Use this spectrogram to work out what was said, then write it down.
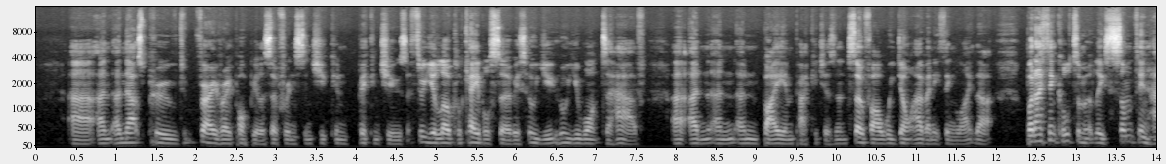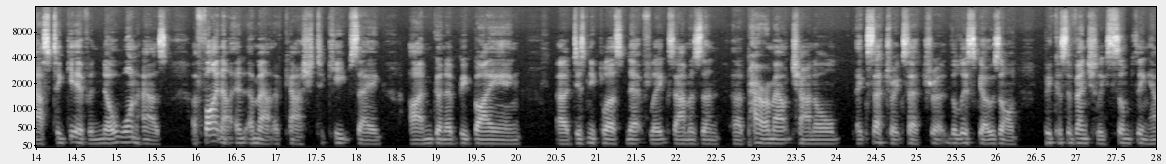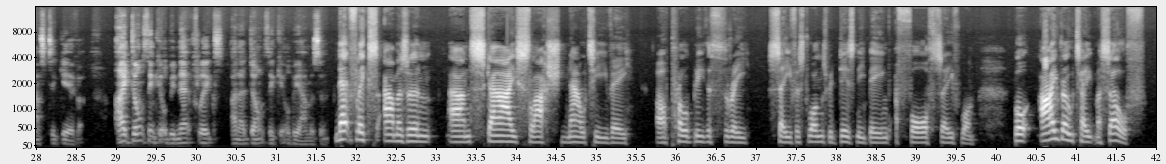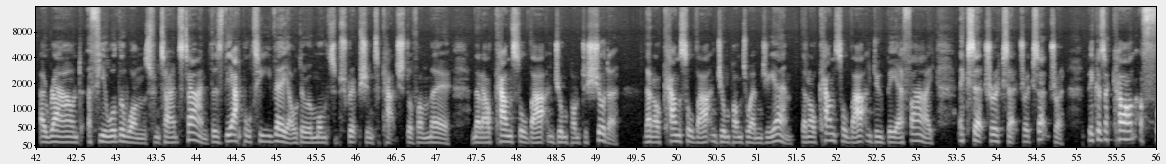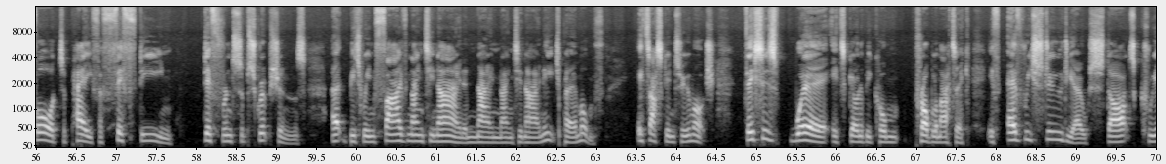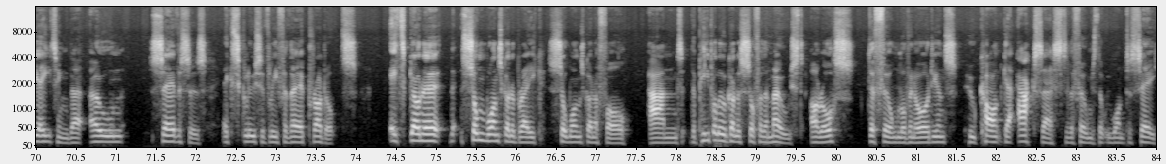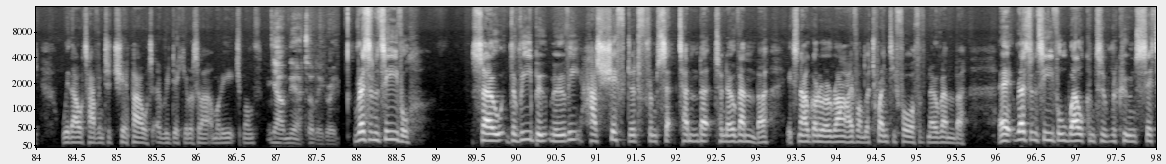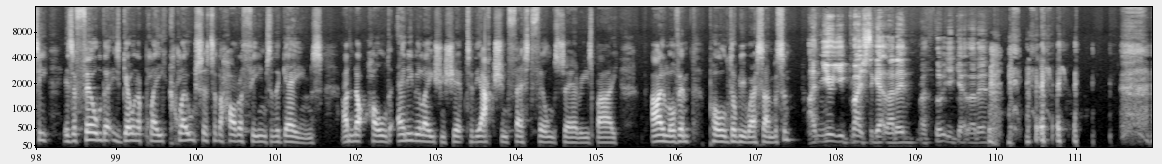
Uh, and, and that's proved very, very popular. So, for instance, you can pick and choose through your local cable service who you who you want to have uh, and, and, and buy in packages. And so far, we don't have anything like that. But I think ultimately something has to give, and no one has a finite amount of cash to keep saying, I'm going to be buying uh, Disney Plus, Netflix, Amazon, uh, Paramount Channel, etc., etc. The list goes on because eventually something has to give. I don't think it'll be Netflix, and I don't think it'll be Amazon. Netflix, Amazon, and Sky slash Now TV are probably the three safest ones, with Disney being a fourth safe one. But I rotate myself around a few other ones from time to time. There's the Apple TV. I'll do a month subscription to catch stuff on there, and then I'll cancel that and jump onto Shudder. Then I'll cancel that and jump onto MGM. Then I'll cancel that and do BFI, etc., etc., etc. Because I can't afford to pay for 15 different subscriptions at between 5.99 and 9.99 each per month. It's asking too much. This is where it's going to become problematic if every studio starts creating their own services exclusively for their products, it's gonna someone's gonna break, someone's gonna fall, and the people who are going to suffer the most are us, the film loving audience, who can't get access to the films that we want to see without having to chip out a ridiculous amount of money each month. Yeah, yeah, totally agree. Resident Evil So the reboot movie has shifted from September to November. It's now going to arrive on the 24th of November. Uh, Resident Evil Welcome to Raccoon City is a film that is going to play closer to the horror themes of the games and not hold any relationship to the Action Fest film series by, I love him, Paul W.S. Anderson. I knew you'd manage to get that in. I thought you'd get that in.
